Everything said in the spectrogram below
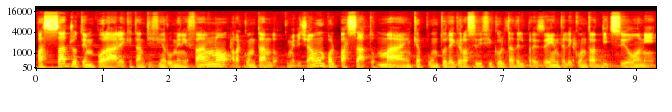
passaggio temporale che tanti film rumeni fanno, raccontando, come diciamo, un po' il passato, ma anche appunto le grosse difficoltà del presente, le contraddizioni,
